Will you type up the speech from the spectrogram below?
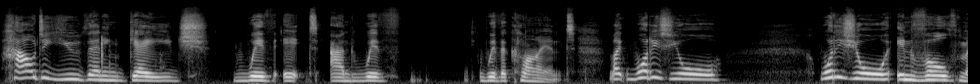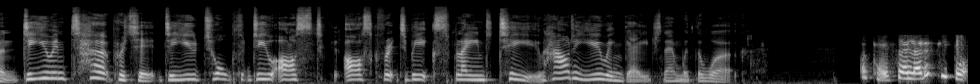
how do you then engage with it and with with a client? Like, what is your what is your involvement? Do you interpret it? Do you talk? Do you ask ask for it to be explained to you? How do you engage then with the work? Okay, so a lot of people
